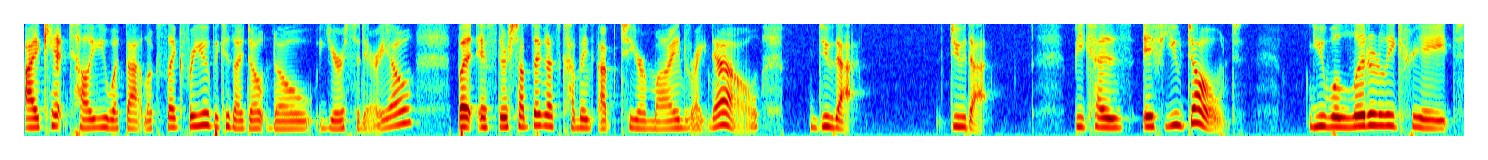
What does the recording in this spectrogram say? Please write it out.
i can't tell you what that looks like for you because i don't know your scenario but if there's something that's coming up to your mind right now do that. Do that. Because if you don't, you will literally create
